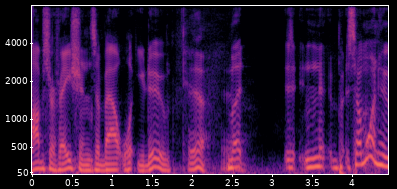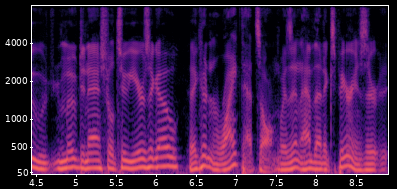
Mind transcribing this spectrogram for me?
observations about what you do. Yeah. yeah. But n- someone who moved to Nashville two years ago, they couldn't write that song because they didn't have that experience. They're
